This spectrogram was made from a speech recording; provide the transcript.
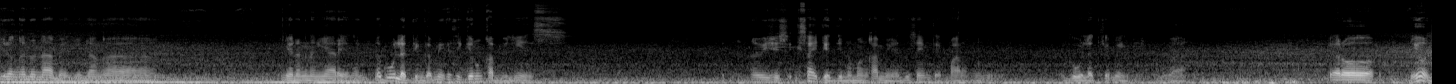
yun ang ano namin, yun ang ah, yun ang nangyari. Nag, nagulat din kami kasi ganun kami linis. Which is excited din naman kami at the same time parang nagulat kami, di ba? Pero yun.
